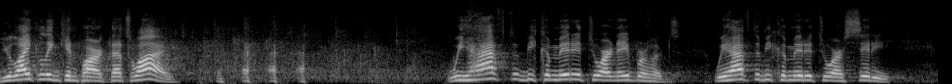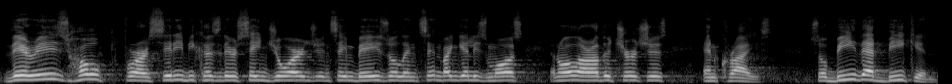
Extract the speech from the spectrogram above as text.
You like Lincoln Park, that's why. we have to be committed to our neighborhoods. We have to be committed to our city. There is hope for our city because there's St. George and St. Basil and St. Evangelismos and all our other churches and Christ. So be that beacon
